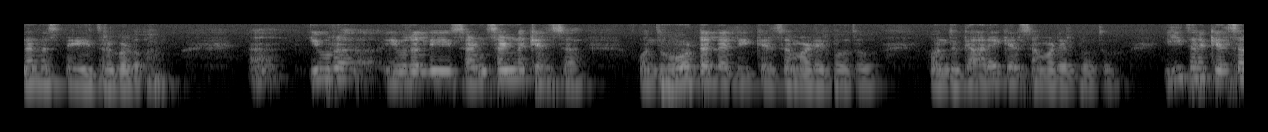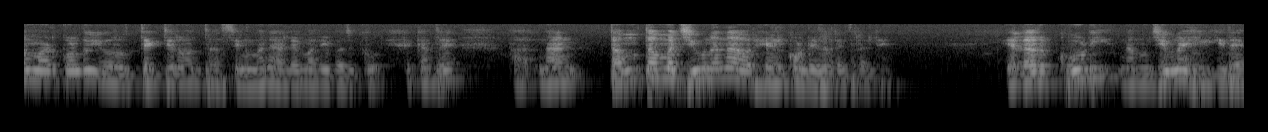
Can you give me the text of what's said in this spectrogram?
ನನ್ನ ಸ್ನೇಹಿತರುಗಳು. ಇವರ, ಇವರಲ್ಲಿ ಸಣ್ಣ ಸಣ್ಣ ಕೆಲಸ, ಒಂದು ಹೋಟೆಲಲ್ಲಿ ಕೆಲಸ ಮಾಡಿರ್ಬೋದು, ಒಂದು ಗಾರೆ ಕೆಲಸ ಮಾಡಿರ್ಬೋದು ಈ ಥರ ಕೆಲಸ ಮಾಡಿಕೊಂಡು ಇವರು ತೆಗೆದಿರುವಂಥ ಸಿನಿಮಾನೇ ಅಲೆಮಾರಿ ಬದುಕು. ಯಾಕಂದರೆ ನಾನು ತಮ್ಮ ತಮ್ಮ ಜೀವನನ ಅವ್ರು ಹೇಳ್ಕೊಂಡಿದ್ದಾರೆ ಇದರಲ್ಲಿ. ಎಲ್ಲರೂ ಕೂಡಿ ನಮ್ಮ ಜೀವನ ಹೀಗಿದೆ.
